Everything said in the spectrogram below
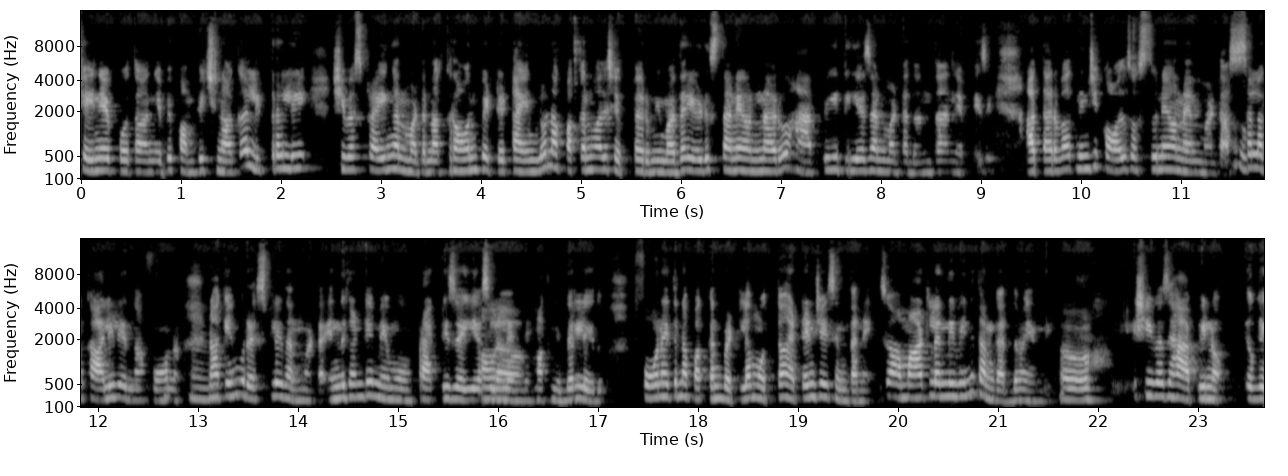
చేంజ్ అయిపోతావు అని చెప్పి పంపించినాక లిటరల్లీ షీ వాస్ క్రైయింగ్ అనమాట నాకు క్రౌన్ పెట్టే టైంలో నాకు పక్కన వాళ్ళు చెప్పారు మీ మదర్ ఏడుస్తానే ఉన్నారు హ్యాపీ టీయర్స్ అనమాట అదంతా అని చెప్పేసి. ఆ తర్వాత నుంచి కాల్స్ వస్తూనే ఉన్నాయి అనమాట అస్సలు ఖాళీ లేదు నా ఫోన్ నాకేమో రెస్ట్ లేదు అనమాట ఎందుకంటే మేము ప్రాక్టీస్ అయ్యి అసలు. మాకు నిద్ర లేదు. ఫోన్ అయితే నా పక్కన పెట్టలే మొత్తం అటెండ్ చేసింది తనే. సో ఆ మాటలన్నీ విని తనకు అర్థమైంది. She was happy no okay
